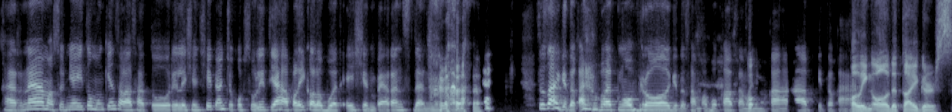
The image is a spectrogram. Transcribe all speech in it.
karena maksudnya itu mungkin salah satu relationship yang cukup sulit ya, apalagi kalau buat Asian parents dan susah gitu kan buat ngobrol gitu sama bokap sama nyokap gitu kan. Calling all the tigers.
